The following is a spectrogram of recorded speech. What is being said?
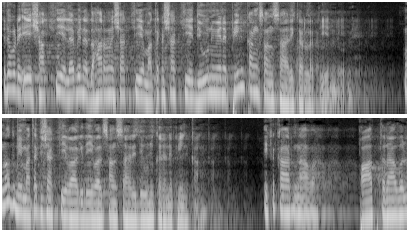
එතකොට ඒ ශක්තිය ලැබෙන ධරණ ශක්තිය මතක ශක්තිය දියුණු වෙන පින්කං සංසාරි කරලා තියෙන්ඩුවනේ. මොනොද මේ මතක ශක්තියවාගේ දේවල් සංසාරි දියුණු කරන පින්කං. එක කාරණාව පාත්තරාවල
